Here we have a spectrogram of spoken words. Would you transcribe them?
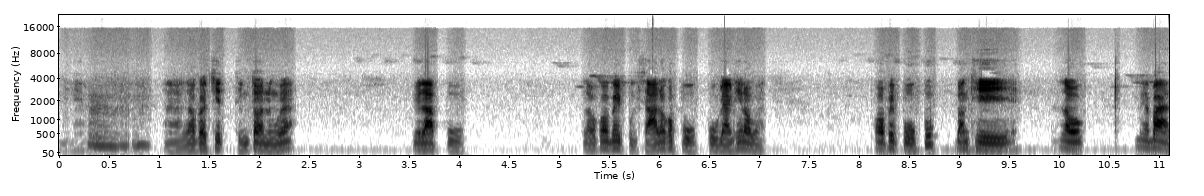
อย่างเงี้ยอืมอ่าเราก็คิดถึงตอนหนึ่งว่า เวลาปลูก เราก็ไม่ปรึกษาเราก็ปลูกปลูกอย่างที่เราอะพอไปปลูกปุ๊บบางที เราแม่บ้าน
